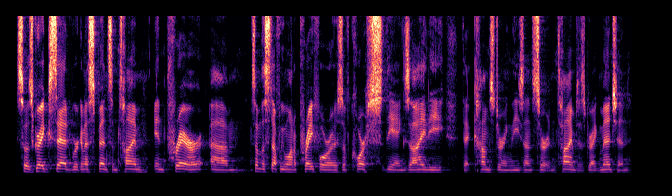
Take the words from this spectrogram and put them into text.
So, as Greg said, we're going to spend some time in prayer. Um, some of the stuff we want to pray for is, of course, the anxiety that comes during these uncertain times, as Greg mentioned.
